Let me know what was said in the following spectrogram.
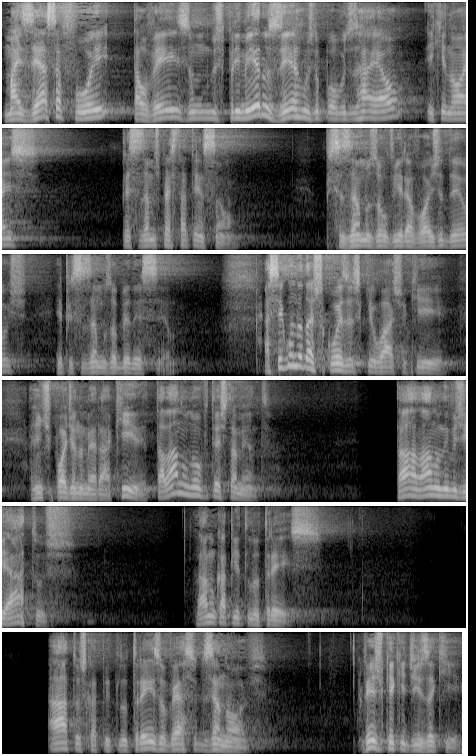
Mas essa foi, talvez, um dos primeiros erros do povo de Israel e que nós precisamos prestar atenção. Precisamos ouvir a voz de Deus e precisamos obedecê-lo. A segunda das coisas que eu acho que a gente pode enumerar aqui está lá no Novo Testamento. Está lá no livro de Atos, lá no capítulo 3. Atos, capítulo 3, o verso 19. Veja o que, que diz aqui.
